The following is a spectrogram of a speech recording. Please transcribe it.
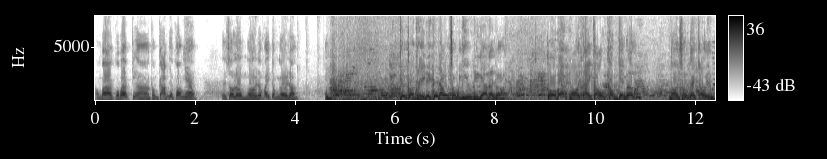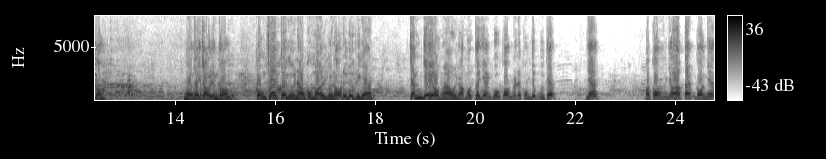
Ông bà cô bác ờ, thông cảm cho con nha. Thì số lượng người đó mấy trăm người lận. Chứ cô thủy đi tới đâu xong rồi diều đi ra đấy đó? Cô bác ngồi tại chỗ không chen lớn ngồi xuống tại chỗ giùm con. Ngồi tại chỗ giùm con. Con phát tới người nào con mời người đó để bước đi ra. Tránh dây ồn ào nó mất thời gian của con để con giúp người khác. Nha. Bà con nhớ hợp tác con nha.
